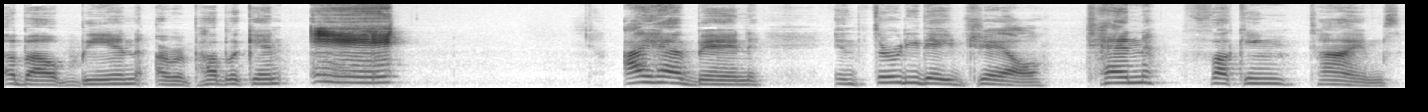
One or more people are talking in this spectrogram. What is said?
about being a Republican, eh. I have been in 30 day jail 10 fucking times.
